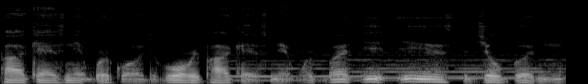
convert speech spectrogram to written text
Podcast Network or the Rory Podcast Network, but it is the Joe Budden.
